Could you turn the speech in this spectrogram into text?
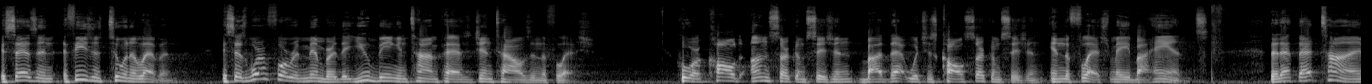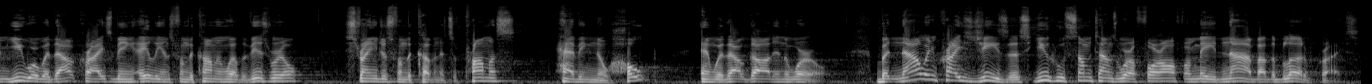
It says in Ephesians two and eleven, it says, "Wherefore remember that you being in time past Gentiles in the flesh." Who are called uncircumcision by that which is called circumcision in the flesh made by hands that at that time you were without Christ, being aliens from the commonwealth of Israel, strangers from the covenants of promise, having no hope, and without God in the world. But now in Christ Jesus, you who sometimes were afar off are made nigh by the blood of Christ.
